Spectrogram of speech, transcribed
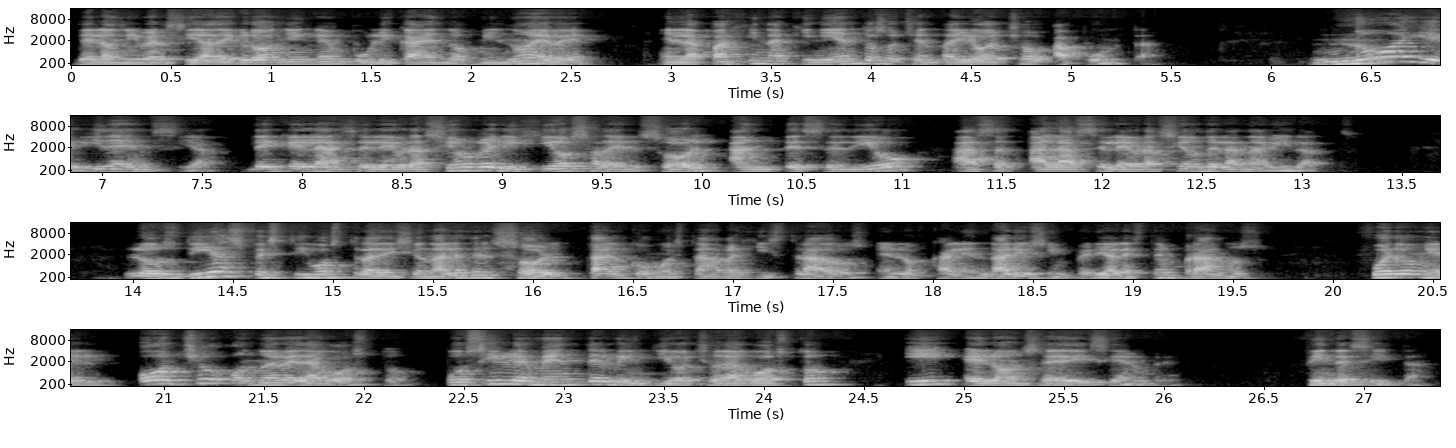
de la Universidad de Groningen, publicada en 2009, en la página 588 apunta. No hay evidencia de que la celebración religiosa del sol antecedió a, la celebración de la Navidad. Los días festivos tradicionales del sol, tal como están registrados en los calendarios imperiales tempranos, fueron el 8 o 9 de agosto, posiblemente el 28 de agosto y el 11 de diciembre. Fin de cita.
